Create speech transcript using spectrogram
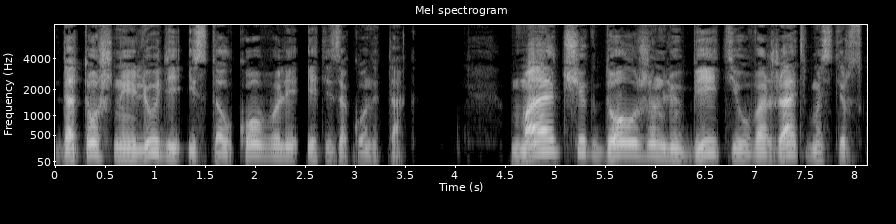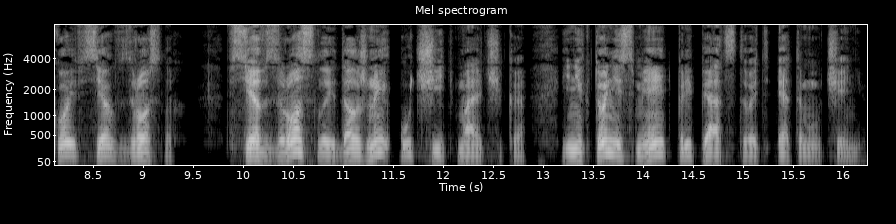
Дотошные люди истолковывали эти законы так. Мальчик должен любить и уважать в мастерской всех взрослых. Все взрослые должны учить мальчика, и никто не смеет препятствовать этому учению.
